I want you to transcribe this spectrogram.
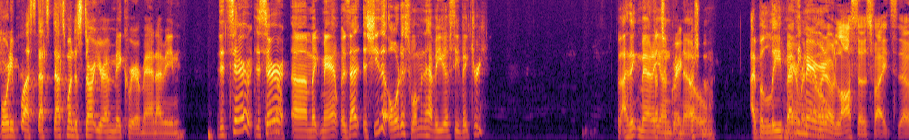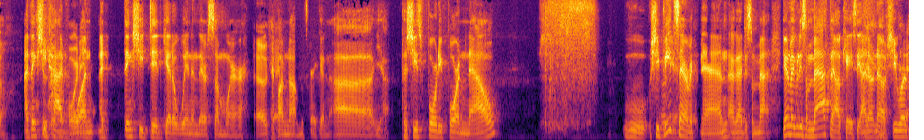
forty plus. That's that's when to start your MMA career, man. I mean. Did Sarah did Sarah uh, McMann is that is she the oldest woman to have a UFC victory? I think That's a Marion Reneau. I believe But I Marion think Mary Reneau. Reneau lost those fights though. I think she She's over had one. I think she did get a win in there somewhere. Okay. If I'm not mistaken. Uh, yeah, because she's 44 now. Ooh, she beat yeah. Sara McMann. I gotta do some math. You're gonna make me do some math now, Casey. I don't know. She was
